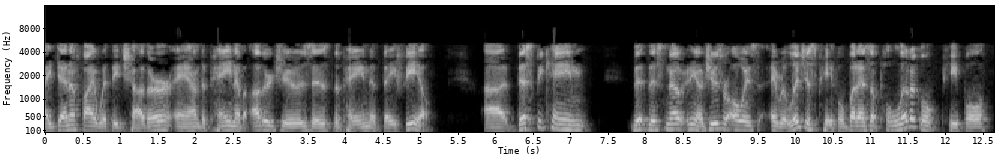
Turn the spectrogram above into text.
identify with each other, and the pain of other Jews is the pain that they feel. Uh, this became this note. You know, Jews were always a religious people, but as a political people,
